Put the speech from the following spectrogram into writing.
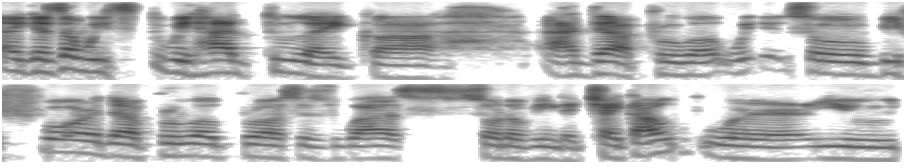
I guess that we, we had to like, uh, add the approval. So before the approval process was sort of in the checkout where you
